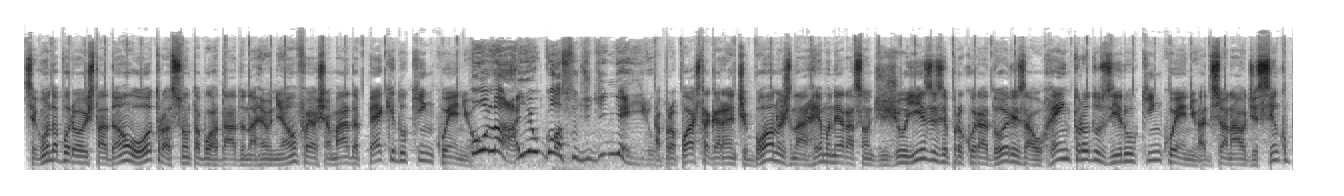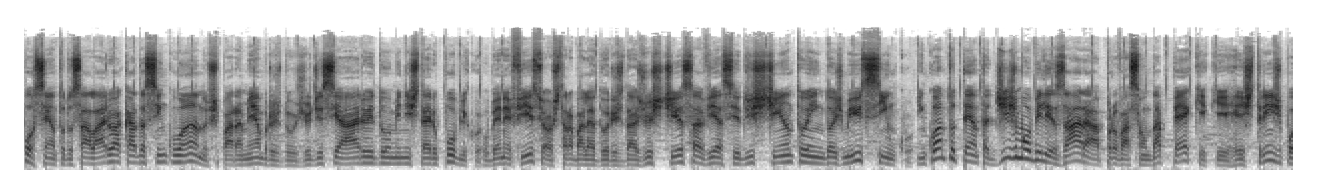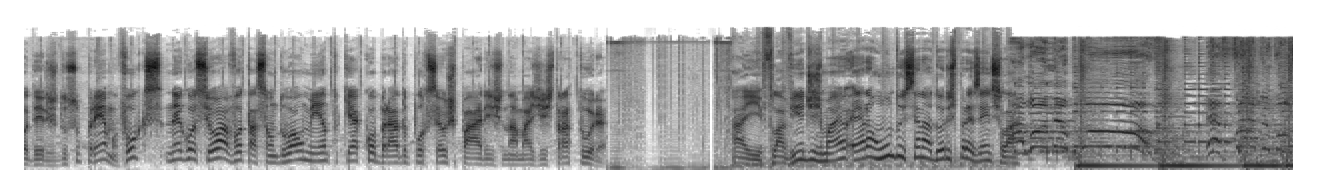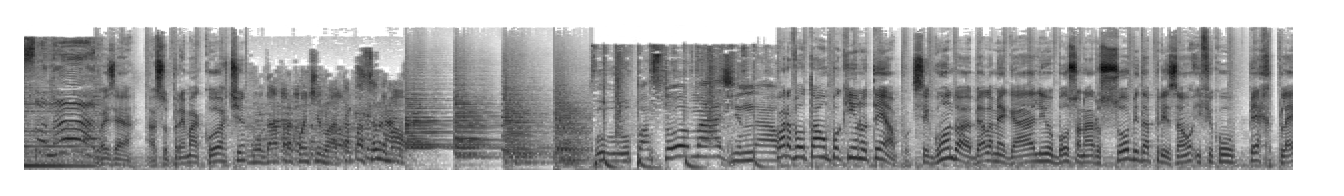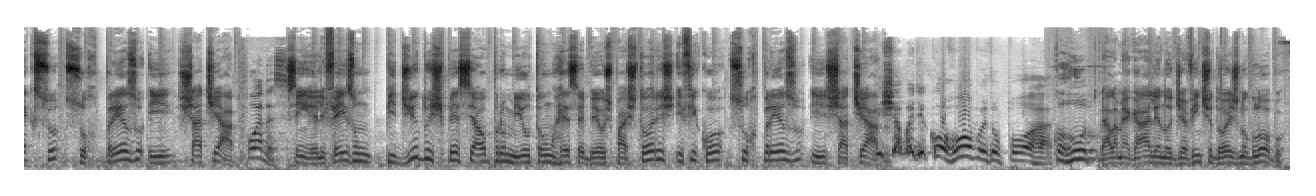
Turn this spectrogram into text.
Segundo apurou o Estadão, outro assunto abordado na reunião foi a chamada PEC do quinquênio. Olá, eu gosto de dinheiro. A proposta garante bônus na remuneração de juízes e procuradores ao reintroduzir o quinquênio, adicional de 5% do salário a cada cinco anos para membros do Judiciário e do Ministério Público. O benefício aos trabalhadores da Justiça havia sido extinto em 2005. Enquanto tenta desmobilizar a aprovação da PEC, que restringe poderes do Supremo, Fux negociou a votação do aumento que é cobrado por seus pares na magistratura. Aí, Flavinho de Ismael era um dos senadores presentes lá. Alô, meu povo! É Flávio Bolsonaro! Pois é, a Suprema Corte. Não dá pra continuar, tá passando mal. O pastor marginal. Bora voltar um pouquinho no tempo. Segundo a Bela Megali, o Bolsonaro soube da prisão e ficou perplexo, surpreso e chateado. Foda-se. Sim, ele fez um pedido especial pro Milton receber os pastores e ficou surpreso e chateado. Me chama de corrupto, porra. Corrupto. Bela Megali no dia 22 no Globo.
